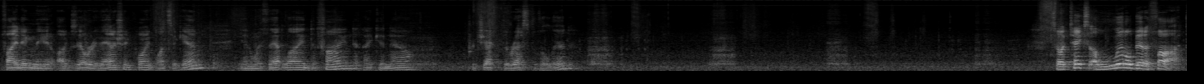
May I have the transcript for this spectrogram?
finding the auxiliary vanishing point once again, and with that line defined, I can now project the rest of the lid. So it takes a little bit of thought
